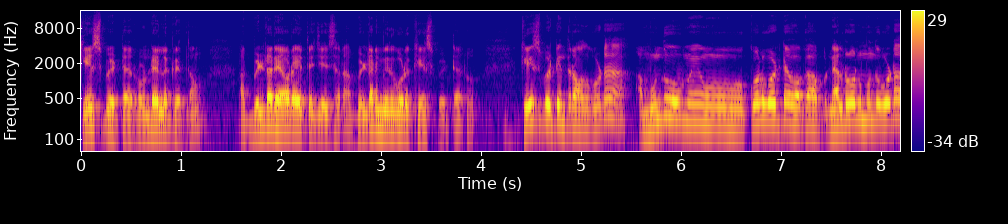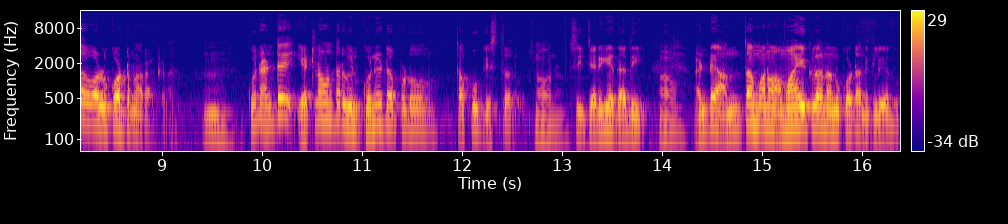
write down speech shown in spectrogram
కేసు పెట్టారు రెండేళ్ళ క్రితం. ఆ బిల్డర్ ఎవరైతే చేశారో ఆ బిల్డర్ మీద కూడా కేసు పెట్టారు. కేసు పెట్టిన తర్వాత కూడా ఆ ముందు మేము కొనుగొట్టే ఒక నెల రోజుల ముందు కూడా వాళ్ళు కొంటున్నారు అక్కడ. కొని అంటే ఎట్లా ఉంటారు? వీళ్ళు కొనేటప్పుడు తక్కువకి ఇస్తారు. అవును. See, జరిగేది అది. అంటే అంతా మనం అమాయకులని అనుకోవడానికి లేదు.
